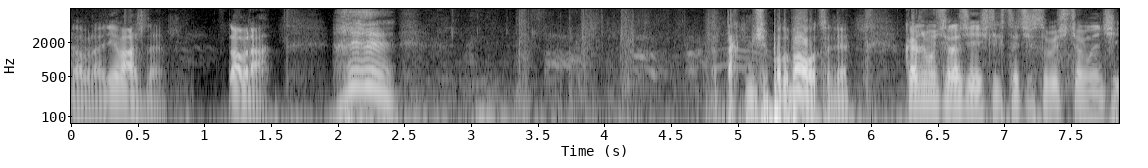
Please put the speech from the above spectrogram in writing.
Dobra, nieważne. Dobra. A tak mi się podobało, co nie? W każdym razie, jeśli chcecie sobie ściągnąć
